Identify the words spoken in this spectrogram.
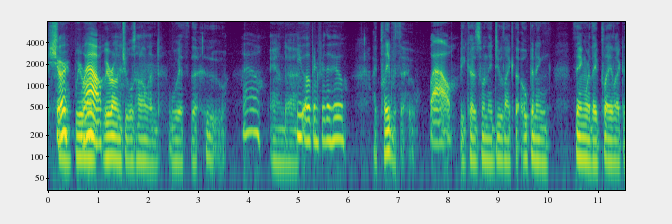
Sure. So we were wow. on, we were on Jools Holland with the Who wow. and uh, You opened for the Who. I played with the Who Wow. because when they do like the opening thing where they play like a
